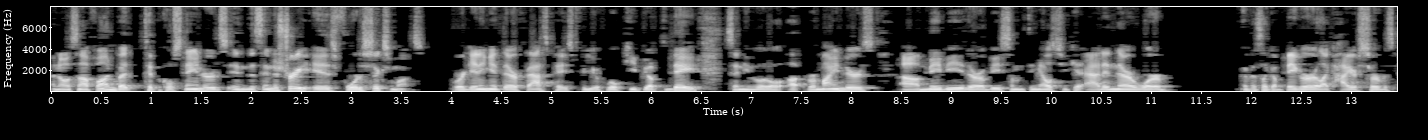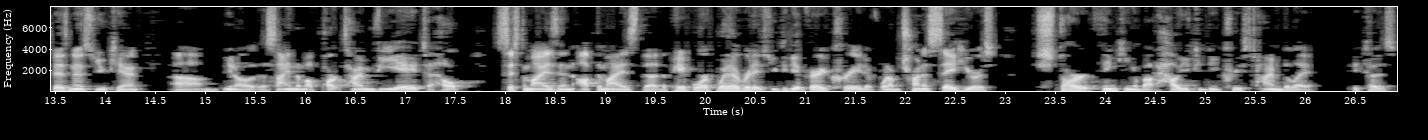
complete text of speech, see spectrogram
I know it's not fun, but typical standards in this industry is four to six months. We're getting it there fast paced for you. We'll keep you up to date, send you little uh, reminders. Uh, maybe there will be something else you could add in there where if it's like a bigger, like higher service business, you can, um, you know, assign them a part-time VA to help systemize and optimize the, the paperwork, whatever it is. You could get very creative. What I'm trying to say here is start thinking about how you could decrease time delay because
